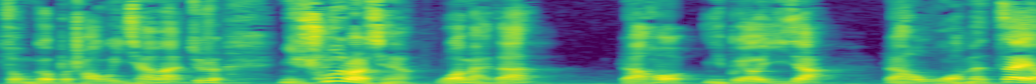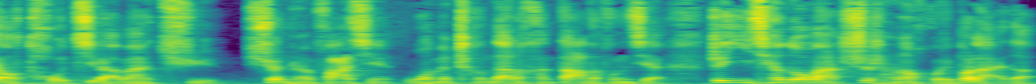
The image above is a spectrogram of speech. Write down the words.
总个不超过一千万。就是你出多少钱，我买单，然后你不要溢价。然后我们再要投几百万去宣传发行，我们承担了很大的风险，这一千多万市场上回不来的，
